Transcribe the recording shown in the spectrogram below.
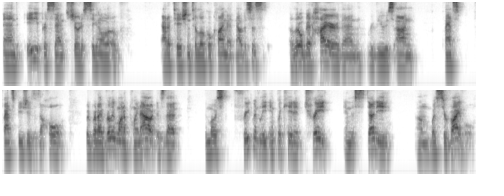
and 80% showed a signal of adaptation to local climate. Now, this is a little bit higher than reviews on plants, plant species as a whole. But what I really want to point out is that the most frequently implicated trait in the study um, was survival.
